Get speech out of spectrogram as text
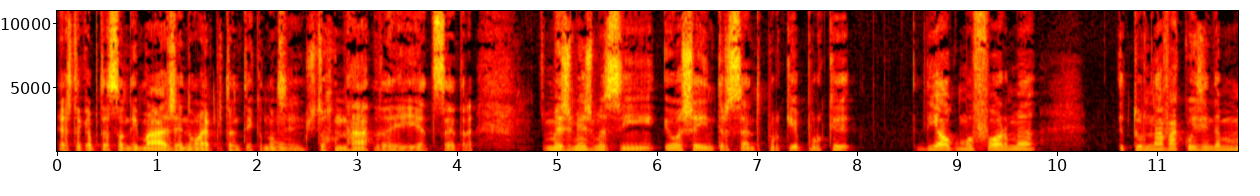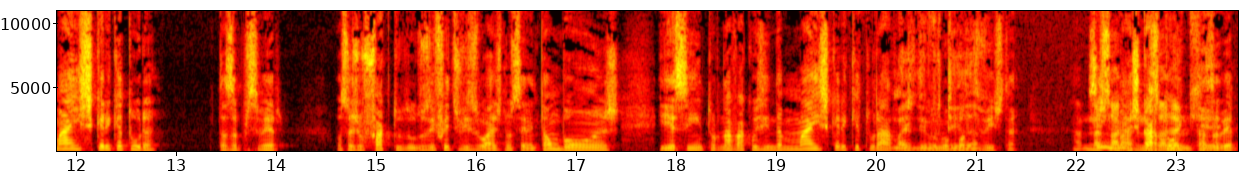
esta captação de imagem, não é? Portanto, e que não Sim. gostou nada e etc. Mas mesmo assim eu achei interessante. Porquê? Porque de alguma forma tornava a coisa ainda mais caricatura. Estás a perceber? Ou seja, o facto do- dos efeitos visuais não serem tão bons e assim tornava a coisa ainda mais caricaturada, Mais do meu ponto de vista. Mas Sim, olha- mais mas cartoon, que- estás a ver?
